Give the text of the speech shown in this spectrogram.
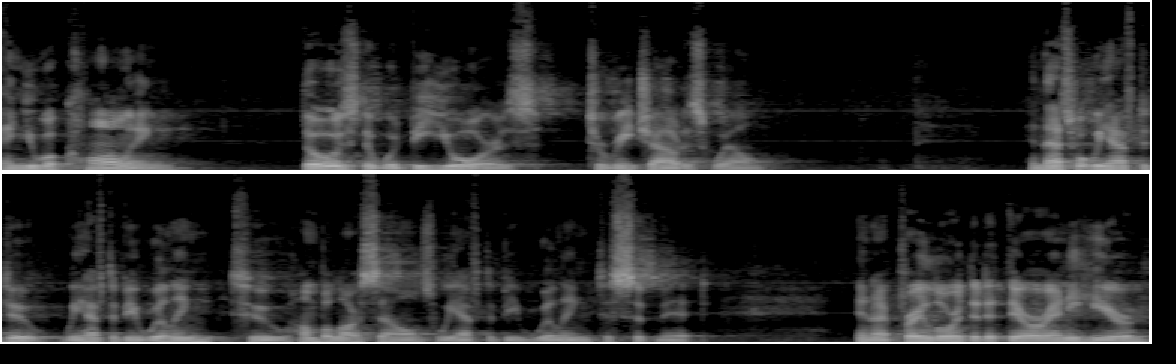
and you were calling those that would be yours to reach out as well. And that's what we have to do. We have to be willing to humble ourselves, we have to be willing to submit. And I pray, Lord, that if there are any here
